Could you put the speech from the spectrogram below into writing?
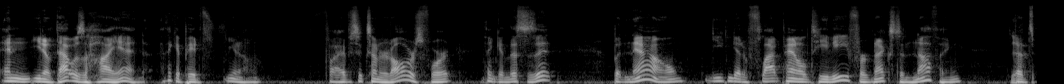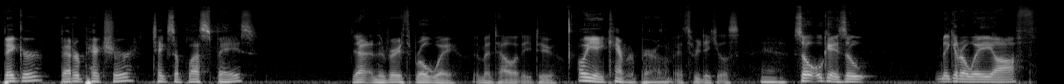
And you know, that was a high end. I think I paid, you know, 5 600 dollars for it thinking this is it. But now you can get a flat panel TV for next to nothing. Yeah. That's bigger, better picture, takes up less space. Yeah, and they're very throwaway mentality too. Oh yeah, you can't repair them. It's ridiculous. Yeah. So okay, so making our way off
